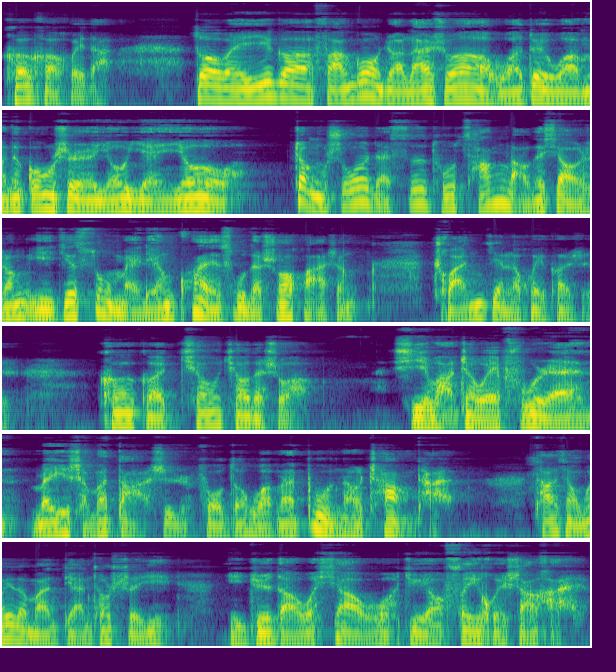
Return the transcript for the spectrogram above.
苛刻回答。作为一个反共者来说，我对我们的攻势有隐忧。正说着，司徒苍老的笑声以及宋美龄快速的说话声传进了会客室。柯克悄悄地说：“希望这位夫人没什么大事，否则我们不能畅谈。”他向威德曼点头示意。你知道，我下午就要飞回上海。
